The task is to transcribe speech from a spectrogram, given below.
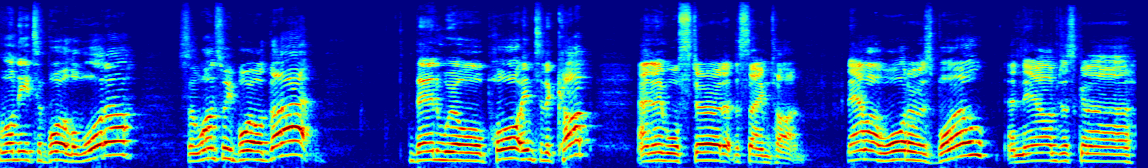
we'll need to boil the water. So once we boil that, then we'll pour into the cup and then we'll stir it at the same time. Now my water is boiled and now I'm just gonna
